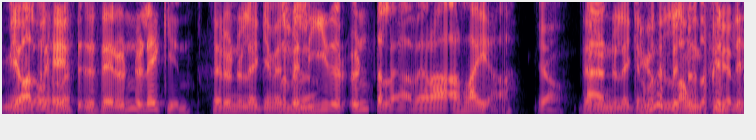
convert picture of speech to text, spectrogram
Mér, ég hef aldrei heyrt þeir unnu leikin Þeir unnu leikin mér vissulega. líður undarlega að vera að hlæja Já, þeir unnu leikin á móti.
